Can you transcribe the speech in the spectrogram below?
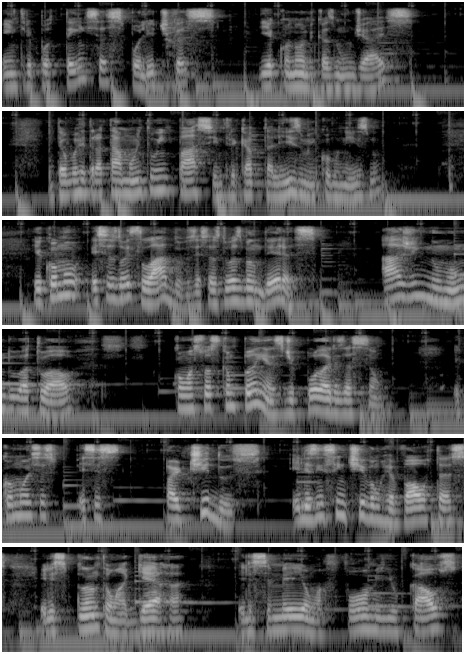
entre potências políticas e econômicas mundiais. Então vou retratar muito o impasse entre capitalismo e comunismo e como esses dois lados, essas duas bandeiras, agem no mundo atual com as suas campanhas de polarização e como esses, esses partidos eles incentivam revoltas, eles plantam a guerra, eles semeiam a fome e o caos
